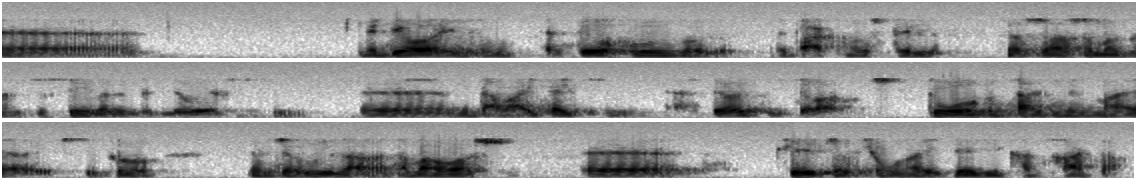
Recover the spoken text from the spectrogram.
øh, men det var egentlig, altså det var hovedmålet, at bare komme ud og spille. Så, så, så må man så se, hvordan det blev efter. Øh, men der var ikke rigtig sådan, altså det var ikke, der var store kontakt mellem mig og FCK, mens jeg udlejede. Der var også øh, købsoptioner i begge kontrakter.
